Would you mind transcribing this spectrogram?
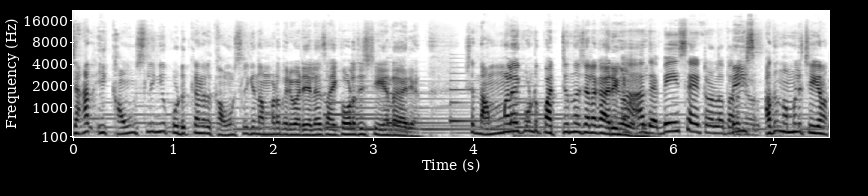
ജാ ഈ കൗൺസിലിംഗ് കൊടുക്കേണ്ടത് കൗൺസിലിംഗ് നമ്മുടെ പരിപാടിയല്ല സൈക്കോളജിസ്റ്റ് ചെയ്യേണ്ട കാര്യമാണ്. പക്ഷെ നമ്മളെ കൊണ്ട് പറ്റുന്ന ചില കാര്യങ്ങൾ അതെ ബേസ് ആയിട്ടുള്ള പറഞ്ഞു ബേസ് അത് നമ്മൾ ചെയ്യണം.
